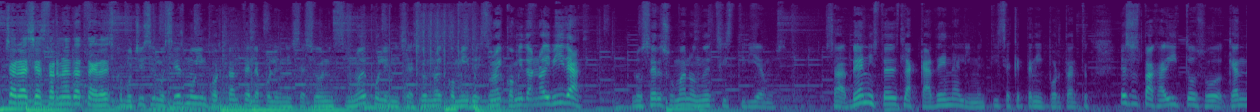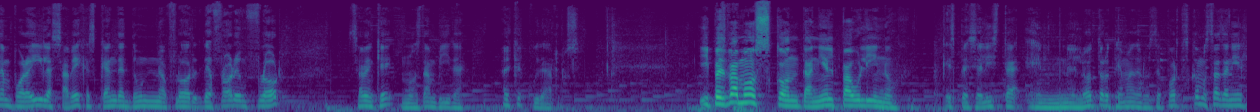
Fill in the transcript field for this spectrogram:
Muchas gracias, Fernanda, te agradezco muchísimo. Sí es muy importante la polinización. Y si no hay polinización, no hay comida. Y si no hay comida, no hay vida. Los seres humanos no existiríamos. O sea, vean ustedes la cadena alimenticia, qué tan importante. Esos pajaritos que andan por ahí, las abejas que andan de una flor, de flor en flor, ¿saben qué? Nos dan vida. Hay que cuidarlos. Y pues vamos con Daniel Paulino, que es especialista en el otro tema de los deportes. ¿Cómo estás, Daniel?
